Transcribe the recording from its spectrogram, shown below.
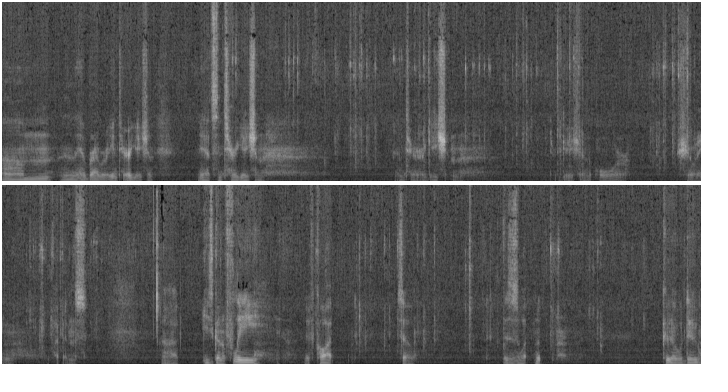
Um, they have bribery, interrogation. Yeah, it's interrogation. Interrogation. Interrogation or showing weapons. Uh, he's gonna flee if caught. So this is what Kudo would do.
